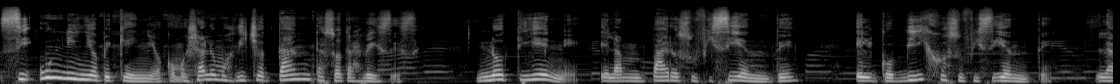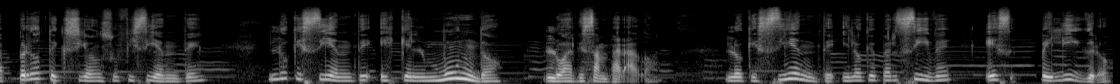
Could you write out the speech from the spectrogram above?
Si un niño pequeño, como ya lo hemos dicho tantas otras veces, no tiene el amparo suficiente, el cobijo suficiente, la protección suficiente, lo que siente es que el mundo lo ha desamparado. Lo que siente y lo que percibe es peligro,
